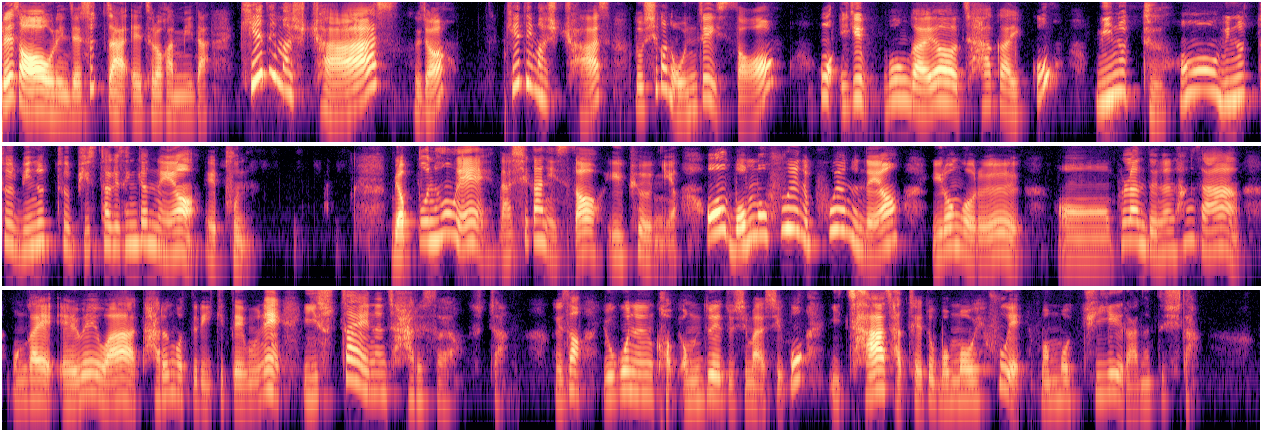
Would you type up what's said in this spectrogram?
그래서 우리 이제 숫자에 들어갑니다. 키에디마 슈 차스. 그죠? 키에디마 슈 차스. 너 시간 언제 있어? 어, 이게 뭔가요? 자가 있고 미누트. 어, 미누트, 미누트 비슷하게 생겼네요. 예, 분. 몇 분 후에 나 시간 있어. 이 표현이에요. 어, 뭐뭐 후에는 포였는데요. 이런 거를 어, 폴란드는 항상 뭔가의 예외와 다른 것들이 있기 때문에 이 숫자에는 써요. 숫자. 그래서 요거는 거- 염두에 두지 마시고 이 자 자체도 뭐뭐 후에, 뭐뭐 뒤에라는 뜻이다.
